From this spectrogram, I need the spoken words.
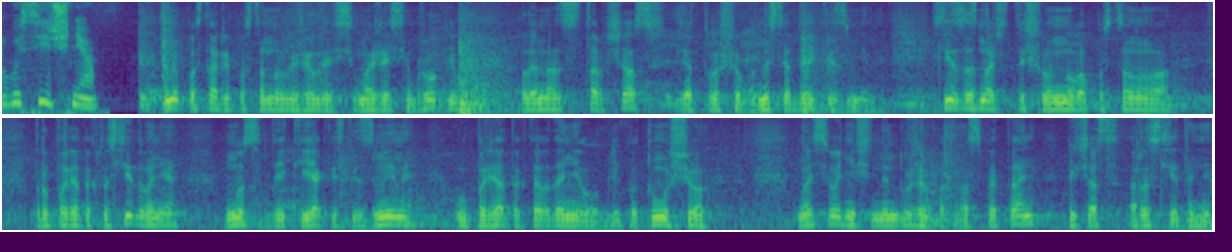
1 січня. Ми по старій постанові жили майже 7 років, але настав час для того, щоб внести деякі зміни. Слід зазначити, що нова постанова про порядок розслідування вносить деякі якісні зміни у порядок та ведення обліку, тому що на сьогоднішній день дуже багато у питань під час розслідування.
